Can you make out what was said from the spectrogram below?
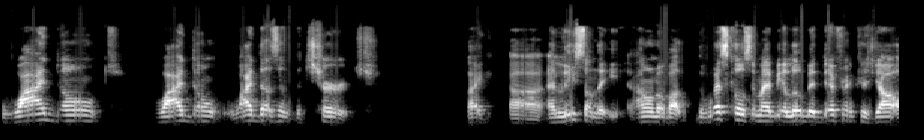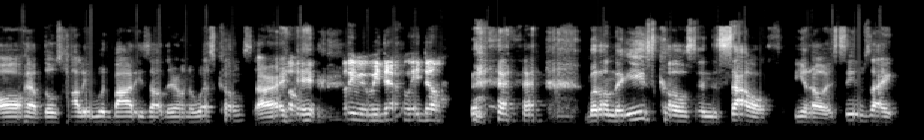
Why don't why don't why doesn't the church like uh at least on the I don't know about the West Coast it might be a little bit different because y'all all have those Hollywood bodies out there on the West Coast, all right? Oh, believe me, we definitely don't. but on the East Coast and the South, you know, it seems like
